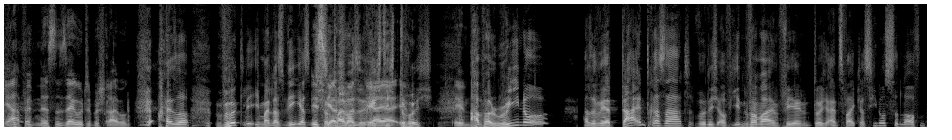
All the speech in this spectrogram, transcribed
Ja, finden, das ist eine sehr gute Beschreibung. Also wirklich, ich meine, Las Vegas ist, Ist schon ja teilweise schon- ja, richtig ja, eben. durch. Eben. Aber Reno, also wer da Interesse hat, würde ich auf jeden Fall mal empfehlen, durch ein, zwei Casinos zu laufen.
